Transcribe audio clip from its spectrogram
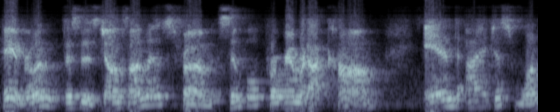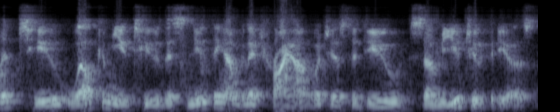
Hey everyone, this is John Sonmez from SimpleProgrammer.com, and I just wanted to welcome you to this new thing I'm going to try out, which is to do some YouTube videos.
